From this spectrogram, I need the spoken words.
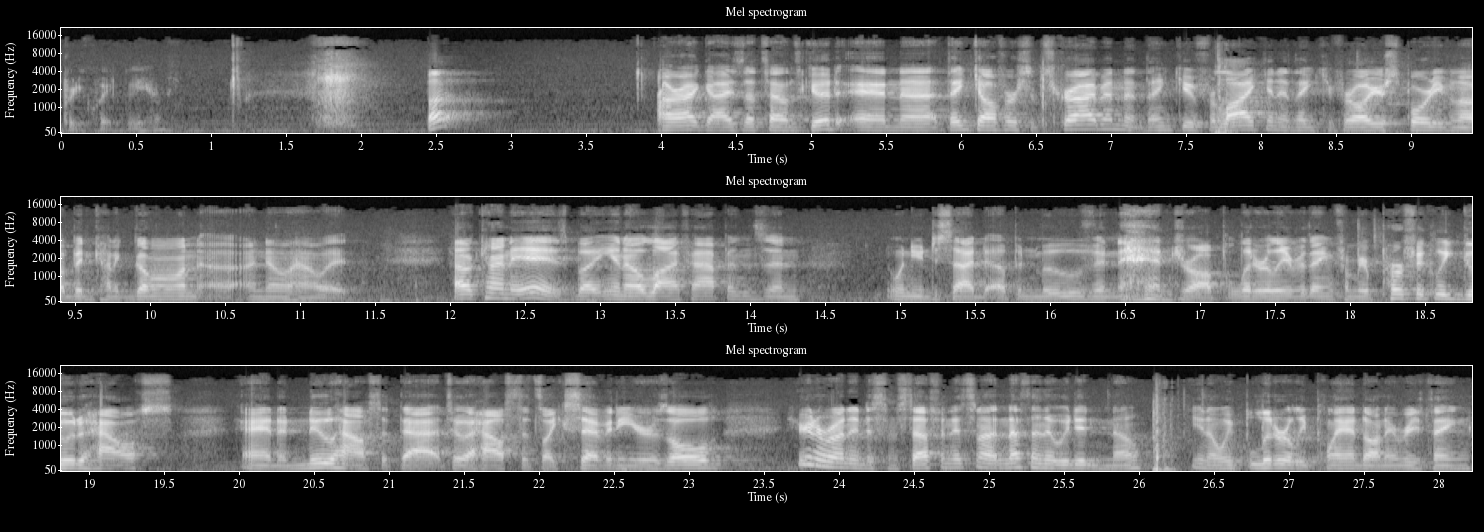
pretty quickly here. But all right, guys, that sounds good. And uh, thank y'all for subscribing, and thank you for liking, and thank you for all your support. Even though I've been kind of gone, uh, I know how it how it kind of is. But you know, life happens, and when you decide to up and move and, and drop literally everything from your perfectly good house and a new house at that to a house that's like 70 years old you're gonna run into some stuff and it's not nothing that we didn't know. You know, we literally planned on everything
